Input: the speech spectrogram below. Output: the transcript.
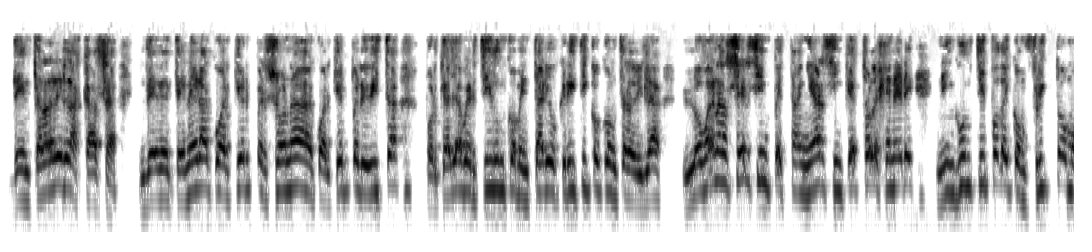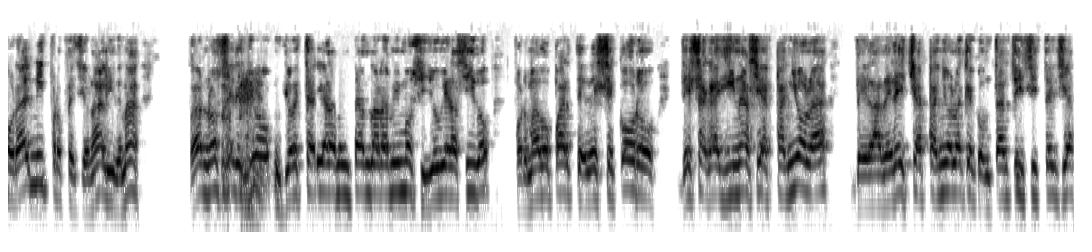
de entrar en las casas, de detener a cualquier persona, a cualquier periodista, porque haya vertido un comentario crítico contra la isla, lo van a hacer sin pestañear, sin que esto le genere ningún tipo de conflicto moral ni profesional y demás. Bueno, no sé, yo, yo estaría lamentando ahora mismo si yo hubiera sido formado parte de ese coro, de esa gallinacia española, de la derecha española que con tanta insistencia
